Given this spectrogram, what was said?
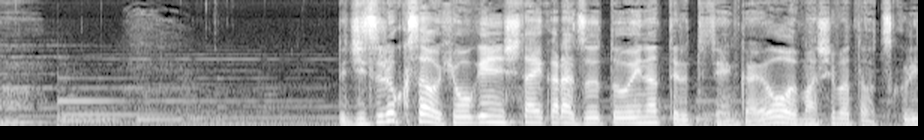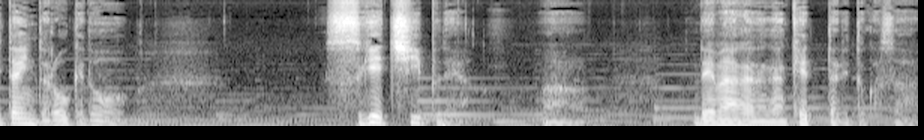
うんで実力差を表現したいからずっと上になってるって展開を、まあ、柴田は作りたいんだろうけどすげえチープだよ。でまあなんか蹴ったりとかさ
